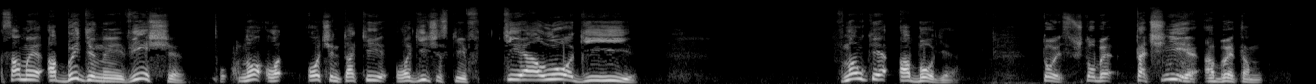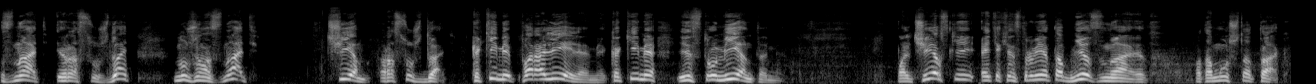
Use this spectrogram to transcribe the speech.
самые обыденные вещи, но очень такие логические в теологии, в науке о Боге. То есть, чтобы точнее об этом знать и рассуждать, нужно знать, чем рассуждать, какими параллелями, какими инструментами. Пальчевский этих инструментов не знает, потому что так.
